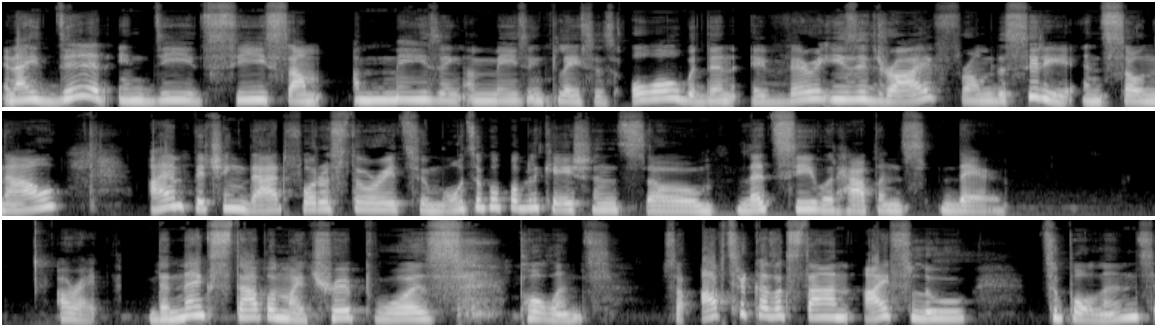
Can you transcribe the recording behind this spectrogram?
And I did indeed see some amazing, amazing places, all within a very easy drive from the city. And so now I am pitching that photo story to multiple publications. So let's see what happens there. All right. The next stop on my trip was Poland. So after Kazakhstan, I flew to Poland.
